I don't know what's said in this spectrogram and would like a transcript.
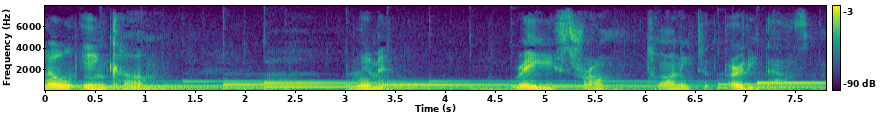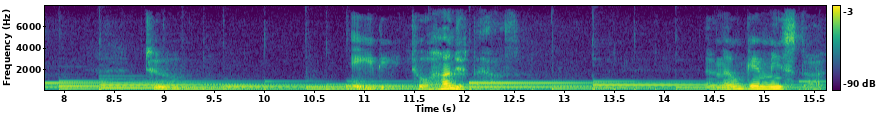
low income limit raised from 20 to 30,000 to 80 to 100,000. And don't get me started.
